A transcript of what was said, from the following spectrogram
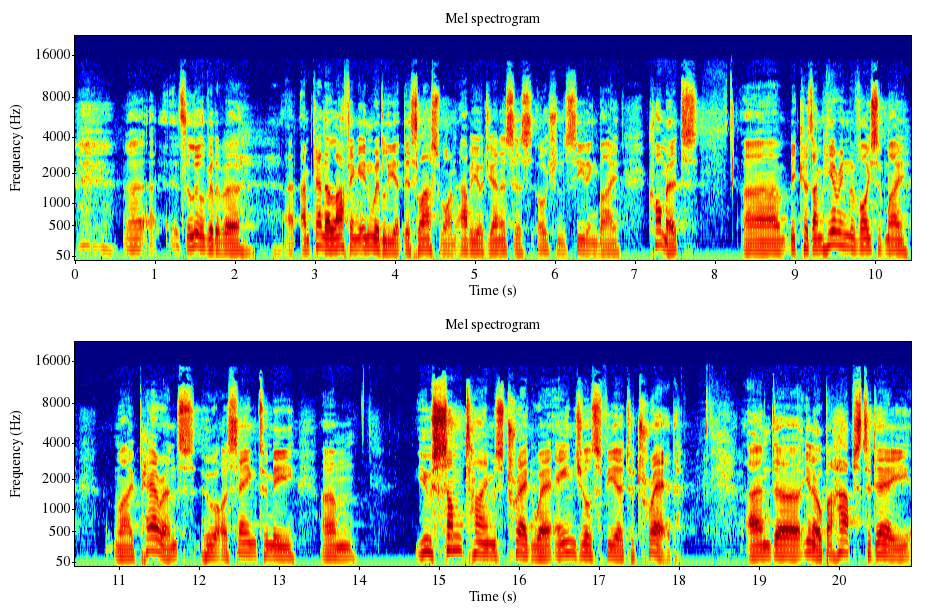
uh, it's a little bit of a, I'm kind of laughing inwardly at this last one, abiogenesis, ocean seeding by comets, uh, because I'm hearing the voice of my, my parents who are saying to me, um, you sometimes tread where angels fear to tread. And, uh, you know, perhaps today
